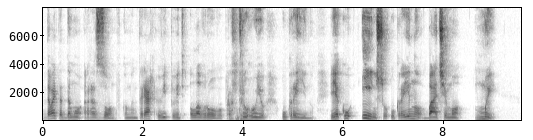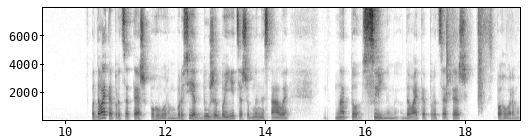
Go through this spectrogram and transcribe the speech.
Давайте дамо разом в коментарях відповідь Лаврову про другу Україну. Яку іншу Україну бачимо ми? От давайте про це теж поговоримо. Бо Росія дуже боїться, щоб ми не стали надто сильними. Давайте про це теж поговоримо.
